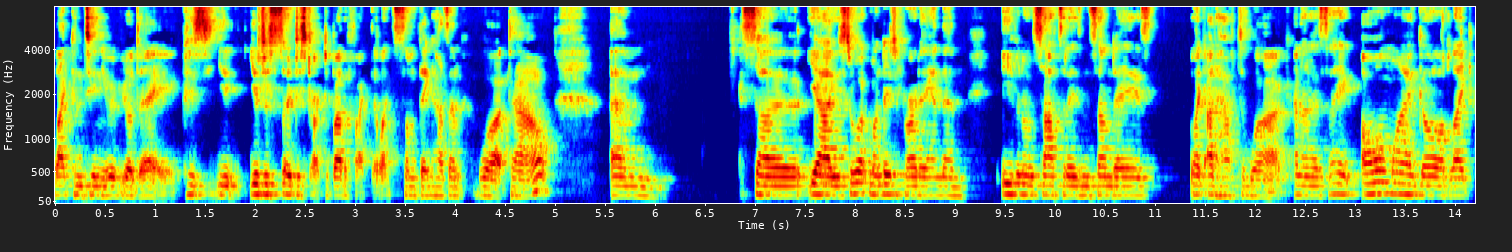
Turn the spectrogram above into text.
like continue with your day because you, you're just so distracted by the fact that like something hasn't worked out. Um, so yeah, I used to work Monday to Friday and then even on Saturdays and Sundays, like I'd have to work, and I was like, oh my god, like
